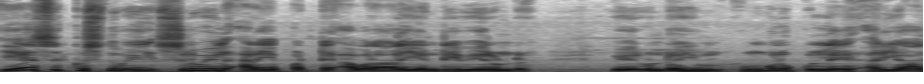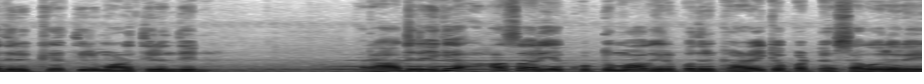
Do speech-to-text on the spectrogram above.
இயேசு கிறிஸ்துவை சிலுவையில் அறையப்பட்ட அவராலையன்றி வேறொன்று வேறொன்றையும் உங்களுக்குள்ளே அறியாதிருக்க தீர்மானித்திருந்தேன் ராஜரீக ஆசாரிய கூட்டமாக இருப்பதற்கு அழைக்கப்பட்ட சகோதரரே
